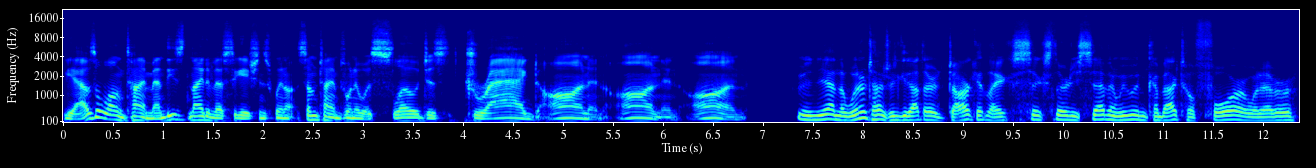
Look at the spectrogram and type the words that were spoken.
Yeah, it was a long time, man. These night investigations went on, sometimes when it was slow, just dragged on and on and on. I mean, yeah, in the winter times we'd get out there dark at like six thirty-seven. We wouldn't come back till four or whatever.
